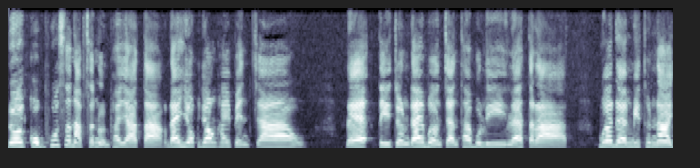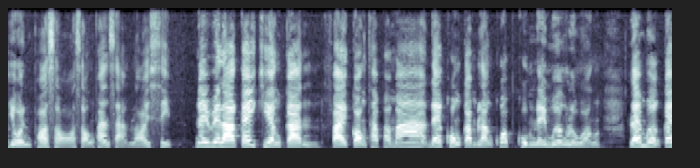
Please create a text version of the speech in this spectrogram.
โดยกลุ่มผู้สนับสนุนพญาตากได้ยกย่องให้เป็นเจ้า และตีจนได้เมืองจันทบุรีและตราด เมื่อเดือนมิถุนายน พศ 2310 ในเวลาใกล้เคียงกัน ฝ่ายกองทัพพม่าได้คงกำลังควบคุมในเมืองหลวง และเมืองใกล้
